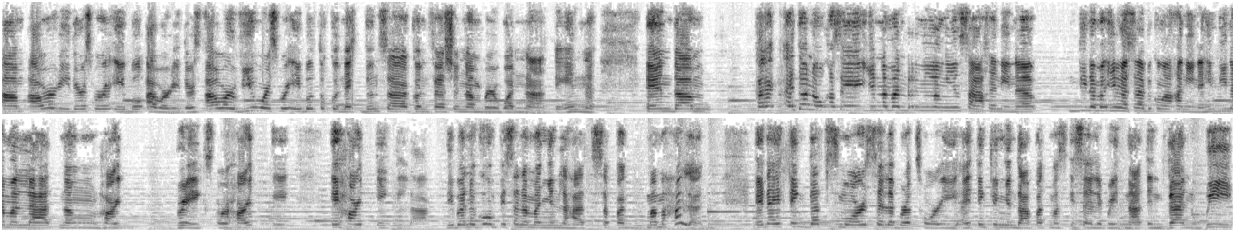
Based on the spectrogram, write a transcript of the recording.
um, our readers were able, our readers, our viewers were able to connect dun sa confession number one natin. And um, I don't know, kasi yun naman rin lang yun sa akin eh, na hindi naman, yun nga sinabi ko nga kanina, hindi naman lahat ng heart breaks or heartache, eh heartache lang. Di ba nag-uumpisa naman yun lahat sa pagmamahalan. And I think that's more celebratory. I think yun yung dapat mas i-celebrate natin than we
